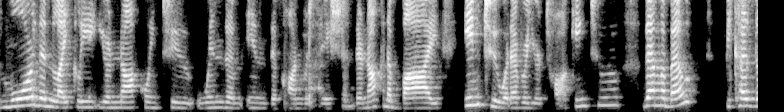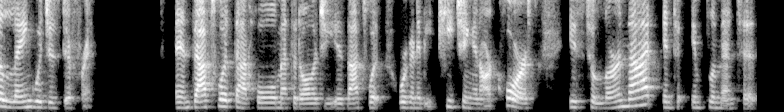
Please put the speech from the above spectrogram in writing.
more than likely you're not going to win them in the conversation. They're not going to buy into whatever you're talking to them about because the language is different. And that's what that whole methodology is. That's what we're going to be teaching in our course is to learn that and to implement it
